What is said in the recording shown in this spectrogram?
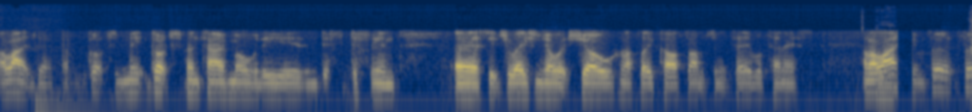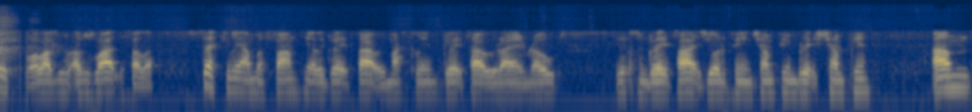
I like Jamie. I've got to meet, got to spend time with him over the years in diff- different uh, situations. You know, at shows when I played Carl Frampton at table tennis. And I like him. First, first of all, I just, I just like the fella. Secondly, I'm a fan. He had a great fight with Macklin, great fight with Ryan Rhodes. He had some great fights, European champion, British champion. And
